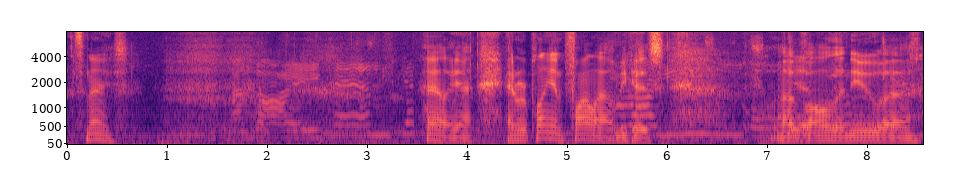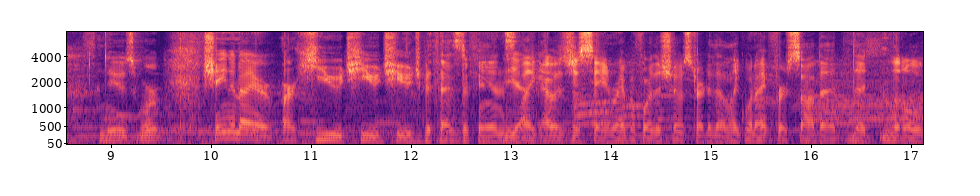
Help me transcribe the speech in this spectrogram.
That's nice. Hell yeah. And we're playing Fallout because of Yeah. all the new uh News. We're Shane and I are, are huge, huge, huge Bethesda fans. Yeah. Like I was just saying right before the show started that like when I first saw the the little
